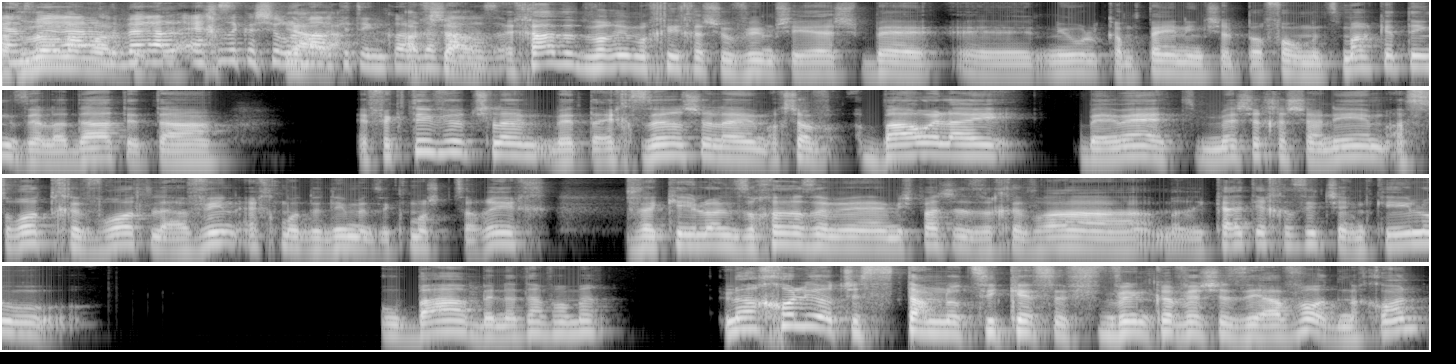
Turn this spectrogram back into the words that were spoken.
אין ברירה לדבר. על איך זה קשור יאללה, ל marketing כל הדבר עכשיו, הזה. אחד הדברים הכי חשובים שיש בניהול campaigning של performance marketing זה לדעת את האפקטיביות שלהם ואת ההחזר שלהם. עכשיו, באו אליי באמת במשך השנים עשרות חברות להבין איך מודדים את זה כמו שצריך, וכאילו אני זוכר איזה משפט של איזה חברה אמריקאית יחסית שהם כאילו, הוא בא בן אדם ואומר, לא יכול להיות שסתם נוציא כסף ונקווה שזה יעבוד, נכון?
